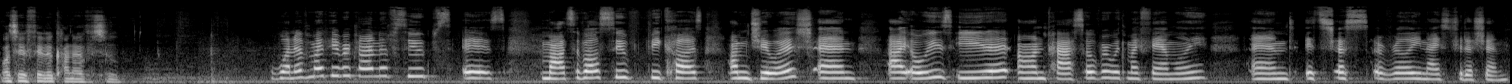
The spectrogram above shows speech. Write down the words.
what's your favorite kind of soup? One of my favorite kind of soups is matzo ball soup because I'm Jewish and I always eat it on Passover with my family, and it's just a really nice tradition.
